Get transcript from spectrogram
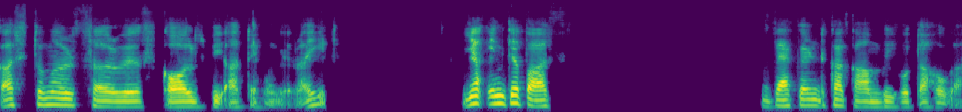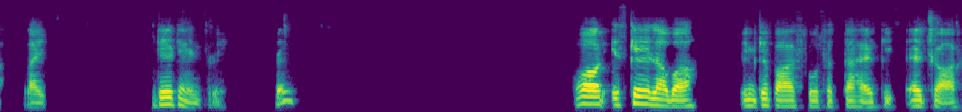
कस्टमर सर्विस कॉल्स भी आते होंगे, राइट? या इनके पास बैकएंड का काम भी होता होगा, लाइक डेटा एंट्री, राइट? और इसके अलावा इनके पास हो सकता है कि एचआर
